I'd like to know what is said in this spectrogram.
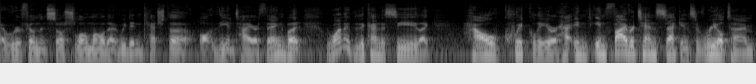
we were filming so slow mo that we didn't catch the all, the entire thing, but we wanted to kind of see like how quickly or how, in in five or ten seconds of real time.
